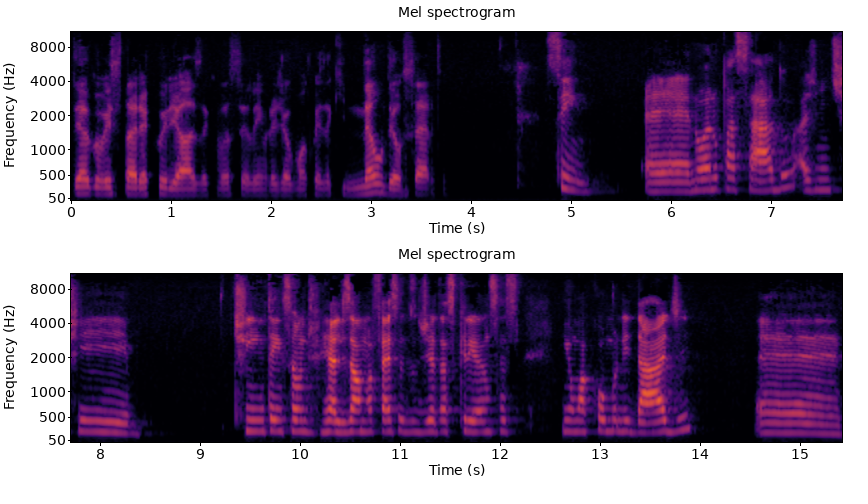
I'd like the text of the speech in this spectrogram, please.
Tem alguma história curiosa que você lembra de alguma coisa que não deu certo? Sim. É, no ano passado, a gente tinha intenção de realizar uma festa do Dia das Crianças em uma comunidade é,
